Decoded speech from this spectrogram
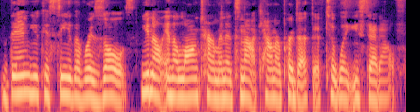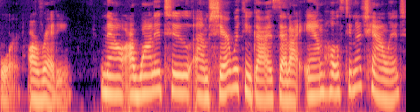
Then you can see the results, you know, in the long term and it's not counterproductive to what you set out for already. Now, I wanted to um, share with you guys that I am hosting a challenge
